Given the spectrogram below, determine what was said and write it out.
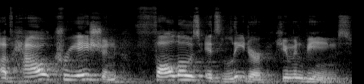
of how creation follows its leader, human beings.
